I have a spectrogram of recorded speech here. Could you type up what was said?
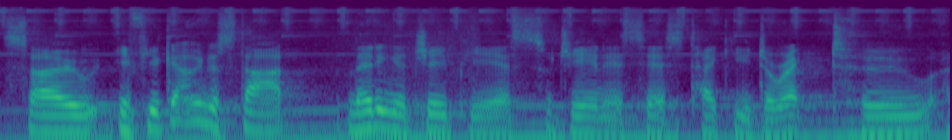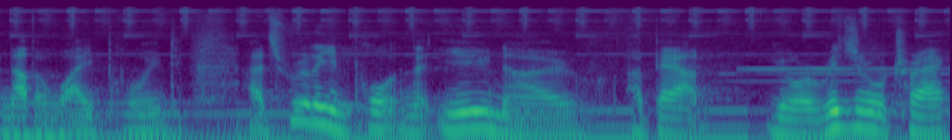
So if you're going to start letting a GPS or GNSS take you direct to another waypoint, it's really important that you know about your original track,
